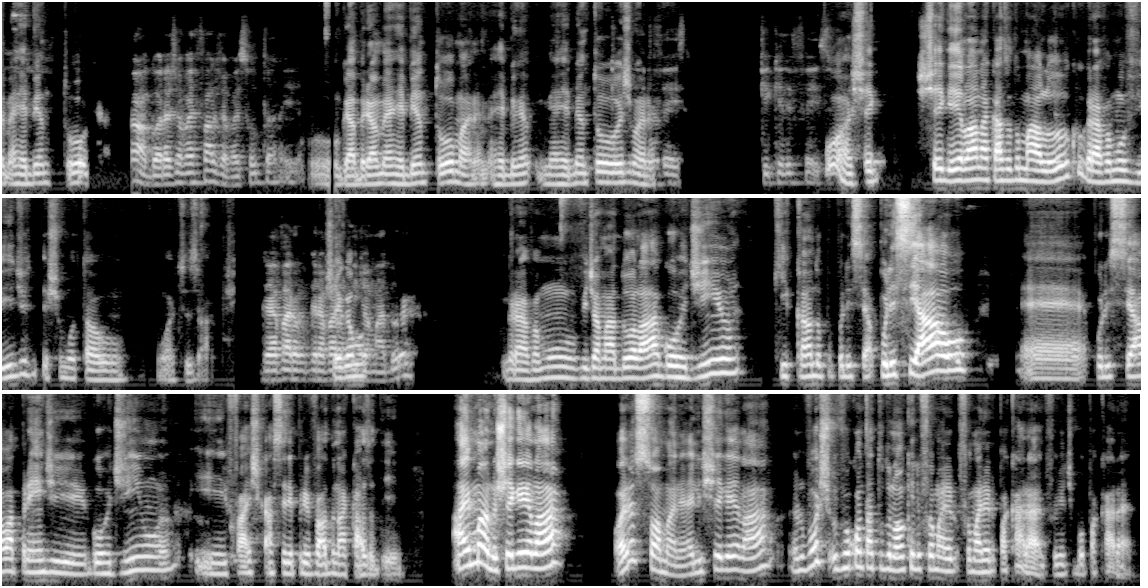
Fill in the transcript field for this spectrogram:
me arrebentou. Não, agora já vai falar, já vai soltando aí. O Gabriel me arrebentou, mano. Me arrebentou, me arrebentou hoje, mano. ele fez? O que, que ele fez? Porra, che- cheguei lá na casa do maluco, gravamos o vídeo. Deixa eu botar o, o WhatsApp. Gravaram, gravaram Chegamos- vídeo amador? Gravamos um vídeo amador lá, gordinho, quicando pro policial. Policial, é, policial apreende gordinho e faz cárcere privado na casa dele. Aí, mano, cheguei lá, olha só, mano. Aí ele cheguei lá, eu não vou, eu vou contar tudo não, que ele foi maneiro, foi maneiro pra caralho, foi gente boa pra caralho.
